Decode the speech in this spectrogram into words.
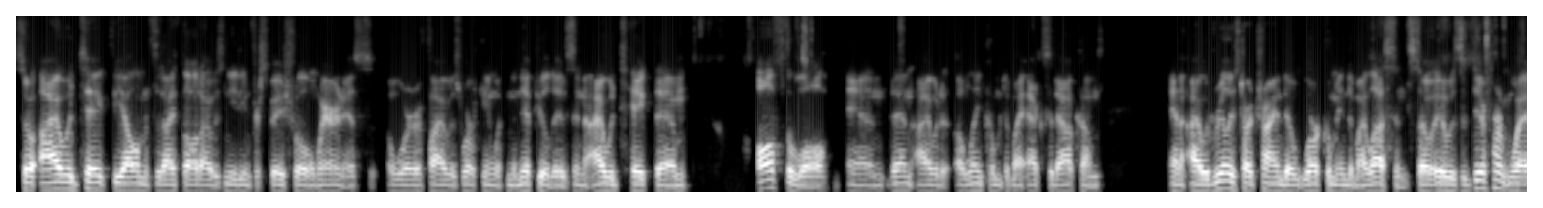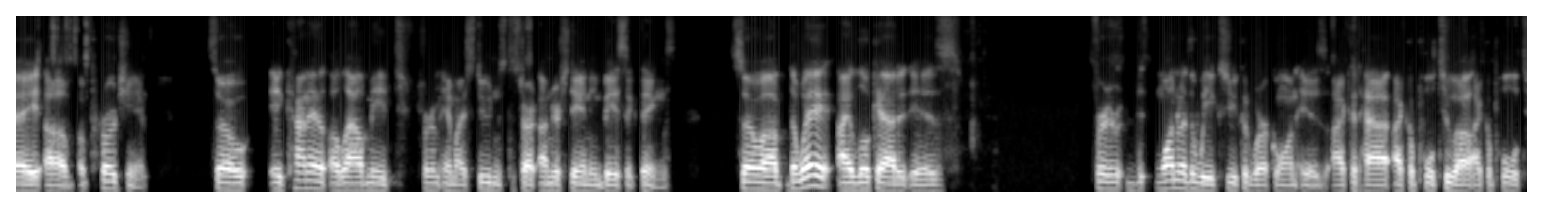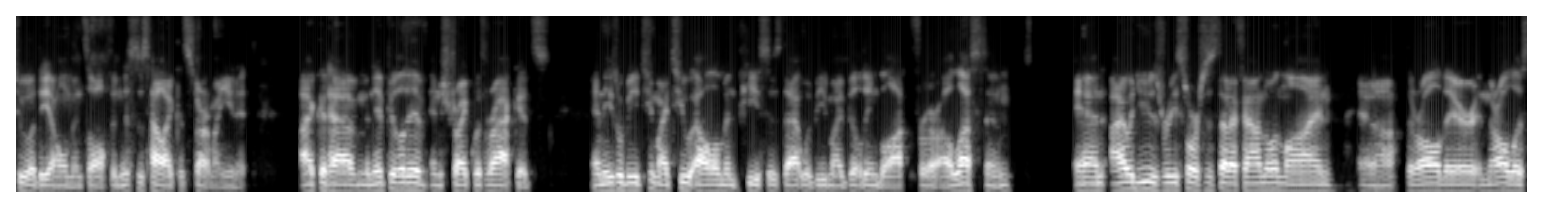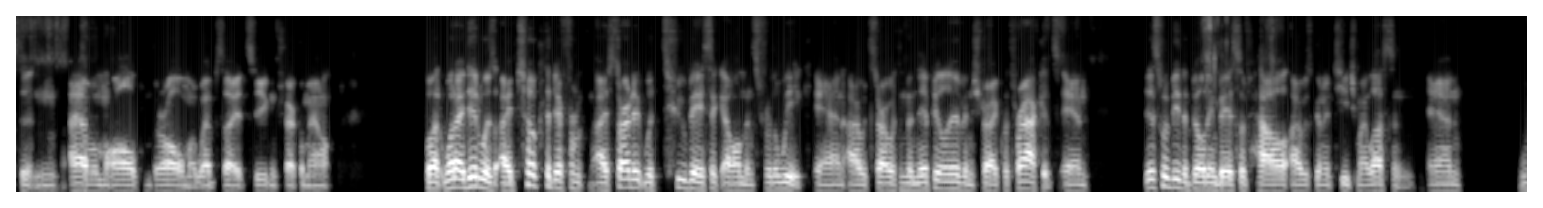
So I would take the elements that I thought I was needing for spatial awareness, or if I was working with manipulatives, and I would take them off the wall, and then I would uh, link them to my exit outcomes, and I would really start trying to work them into my lessons. So it was a different way of approaching it. So it kind of allowed me to, for and my students to start understanding basic things. So uh, the way I look at it is for one of the weeks you could work on is I could have I could pull two I could pull two of the elements off, and this is how I could start my unit. I could have manipulative and strike with rackets, and these would be two my two element pieces that would be my building block for a lesson. And I would use resources that I found online, and uh, they're all there and they're all listed, and I have them all. They're all on my website, so you can check them out. But what I did was I took the different, I started with two basic elements for the week, and I would start with manipulative and strike with rackets. And this would be the building base of how I was going to teach my lesson. And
